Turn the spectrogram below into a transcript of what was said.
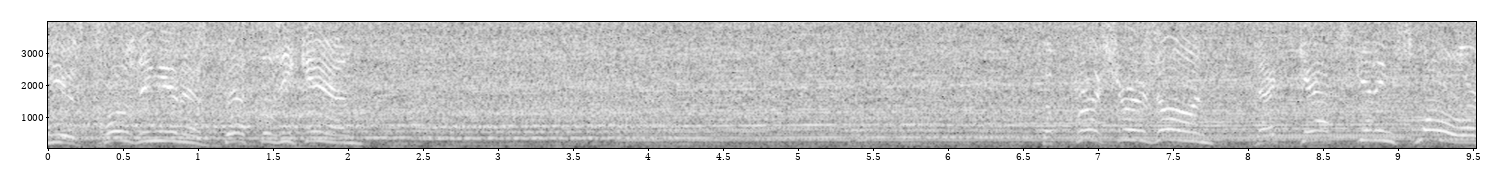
He is closing in as best as he can. The pressure is on. That gap's getting smaller.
